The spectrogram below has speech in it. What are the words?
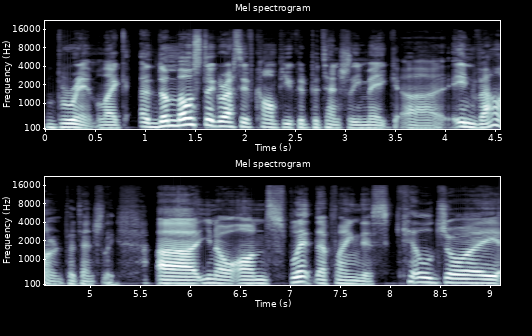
Brim, like uh, the most aggressive comp you could potentially make uh, in Valorant, potentially. Uh, you know, on Split, they're playing this Killjoy,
